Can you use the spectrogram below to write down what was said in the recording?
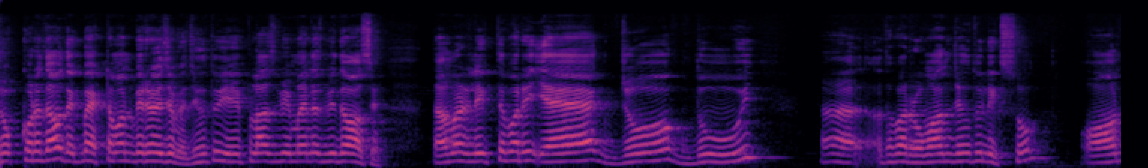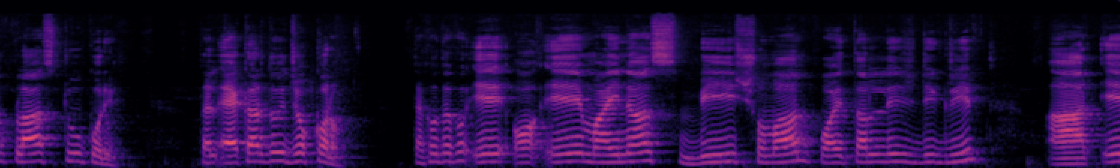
যোগ করে দাও, দেখবে একটা মান বের হয়ে যাবে, যেহেতু A plus B minus B দেওয়া আছে। তার আমরা লিখতে পারি এক যোগ দুই হ্যাঁ অথবা রোমান যেহেতু লিখছো অন প্লাস টু করি। তাহলে এক আর দুই যোগ করো। দেখো দেখো এ এ মাইনাস বি সমান পঁয়তাল্লিশ ডিগ্রি আর এ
